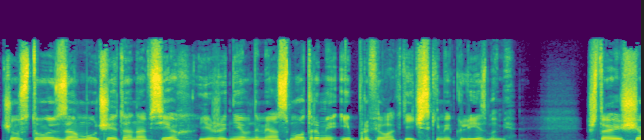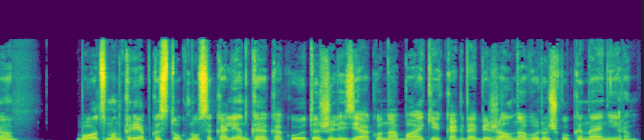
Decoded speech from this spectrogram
Чувствую, замучает она всех ежедневными осмотрами и профилактическими клизмами. Что еще? Боцман крепко стукнулся коленкой о какую-то железяку на баке, когда бежал на выручку канонирам.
